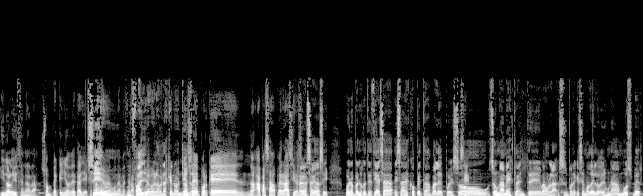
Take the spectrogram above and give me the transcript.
y no le dice nada. Son pequeños detalles que Sí, pasan un, algunas veces en un la fallo. La verdad es que no No entiendo. sé por qué no ha pasado, pero ha sido así. Ha. Bueno, pues lo que te decía, esa- esas escopetas, ¿vale? Pues son, son una mezcla entre, vamos, la- se supone que ese modelo es una Musber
